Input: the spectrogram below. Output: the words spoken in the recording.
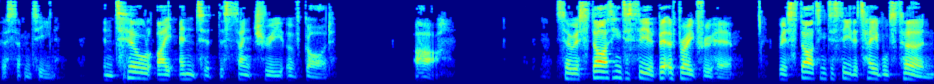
verse 17, until I entered the sanctuary of God. Ah. So we're starting to see a bit of breakthrough here. We're starting to see the tables turn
